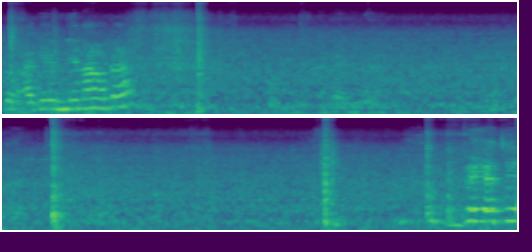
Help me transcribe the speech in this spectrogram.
তো আগে নিয়ে নাও ওটা উঠে গেছে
